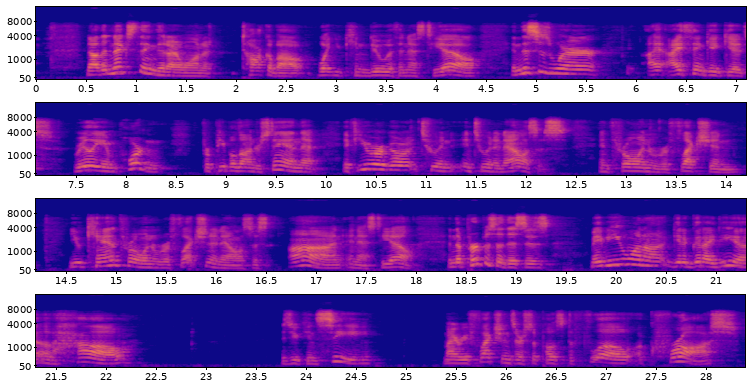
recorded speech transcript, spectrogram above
Now the next thing that I want to talk about what you can do with an STL, and this is where I, I think it gets really important for people to understand that if you are going to an, into an analysis and throw in a reflection, you can throw in a reflection analysis on an STL. And the purpose of this is maybe you want to get a good idea of how, as you can see, my reflections are supposed to flow across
